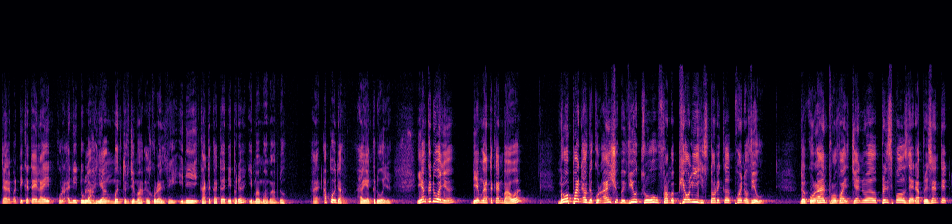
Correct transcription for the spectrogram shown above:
Dalam arti kata yang lain, Quran itulah yang menterjemah Al-Quran sendiri. Ini kata-kata daripada Imam Muhammad Abduh. Apa dah yang keduanya? Yang keduanya, dia mengatakan bahawa no part of the Quran should be viewed through from a purely historical point of view. The Quran provides general principles that are presented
